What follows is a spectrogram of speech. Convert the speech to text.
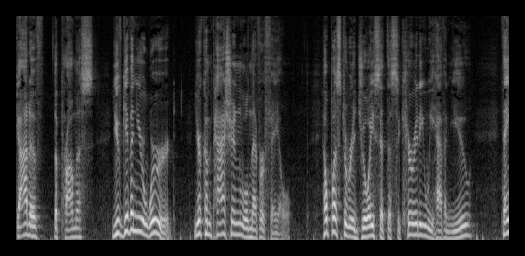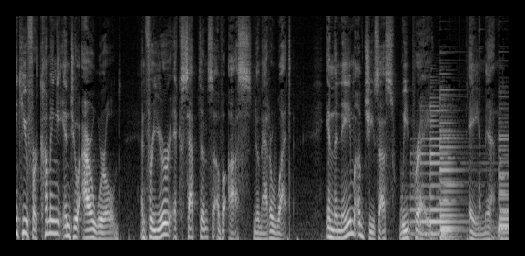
God of the promise, you've given your word. Your compassion will never fail. Help us to rejoice at the security we have in you. Thank you for coming into our world and for your acceptance of us no matter what. In the name of Jesus, we pray. Amen.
